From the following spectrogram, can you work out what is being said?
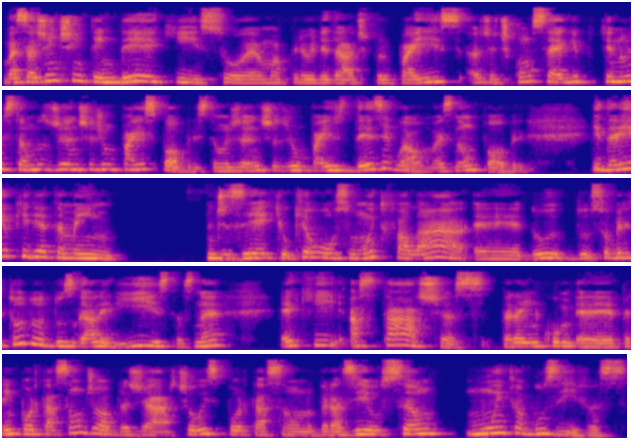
Mas se a gente entender que isso é uma prioridade para o país, a gente consegue, porque não estamos diante de um país pobre, estamos diante de um país desigual, mas não pobre. E daí eu queria também dizer que o que eu ouço muito falar, é, do, do, sobretudo dos galeristas, né, é que as taxas para é, importação de obras de arte ou exportação no Brasil são muito abusivas.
